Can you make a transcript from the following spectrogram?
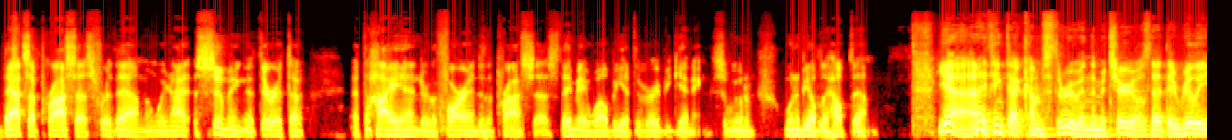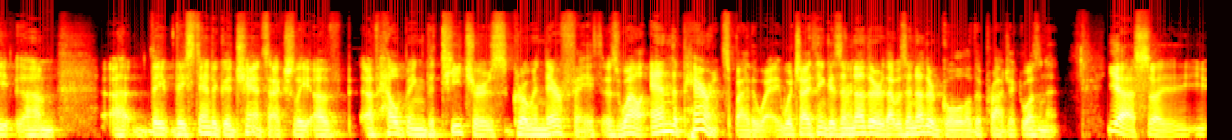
that's a process for them and we're not assuming that they're at the at the high end or the far end of the process. They may well be at the very beginning so we want to want to be able to help them. Yeah and i think that comes through in the materials that they really um, uh, they they stand a good chance actually of of helping the teachers grow in their faith as well and the parents by the way which i think is right. another that was another goal of the project wasn't it? Yes uh, you,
